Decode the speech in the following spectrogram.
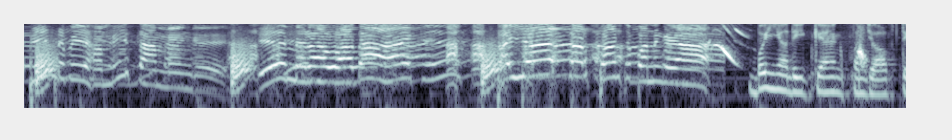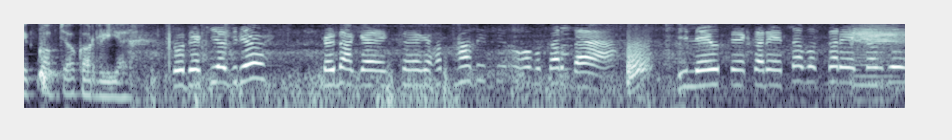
पिंड भी हम ही सामेंगे ये मेरा वादा है कि भैया सरपंच बन गया बइयां ਦੀ ਗੈਂਗ ਪੰਜਾਬ ਤੇ ਕਬਜ਼ਾ ਕਰ ਰਹੀ ਹੈ ਤੋ ਦੇਖਿਆ ਵੀਰੇ ਕਹਿੰਦਾ ਗੈਂਗ ਚ ਹੱਥਾਂ ਦੇ ਤੇ ਰੋਬ ਕਰਦਾ ਢਿਲੇ ਉੱਤੇ ਕਰੇ ਤਬ ਕਰੇ ਕਬਜੇ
